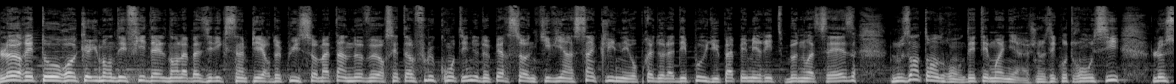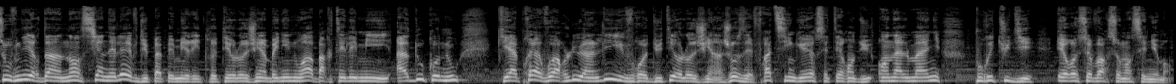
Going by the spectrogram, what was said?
L'heure est au recueillement des fidèles dans la basilique Saint-Pierre. Depuis ce matin 9h, c'est un flux continu de personnes qui vient s'incliner auprès de la dépouille du pape émérite Benoît XVI. Nous entendrons des témoignages. Nous écouterons aussi le souvenir d'un ancien élève du pape émérite, le théologien béninois Barthélemy Adoukonou, qui après avoir lu un livre du théologien Joseph Ratzinger s'était rendu en Allemagne pour étudier et recevoir son enseignement.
